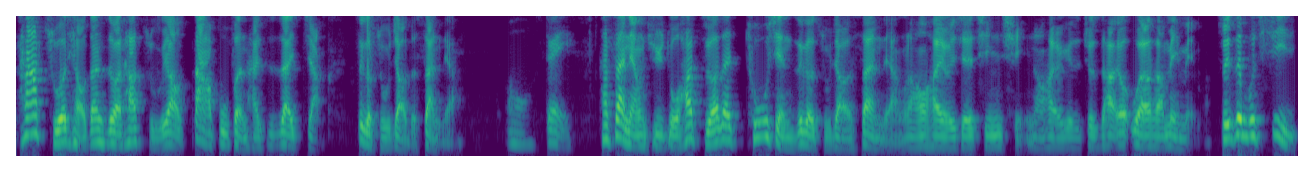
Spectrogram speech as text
它除了挑战之外，它主要大部分还是在讲这个主角的善良。哦，对。他善良居多，他主要在凸显这个主角的善良，然后还有一些亲情，然后还有一个就是他要为了他妹妹嘛，所以这部戏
